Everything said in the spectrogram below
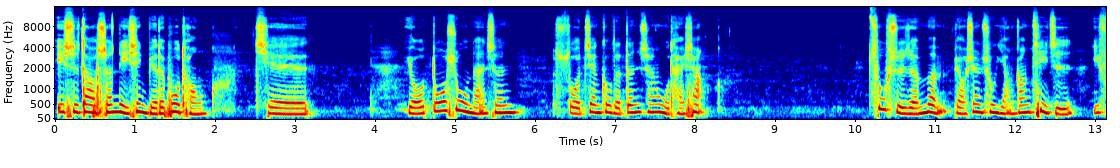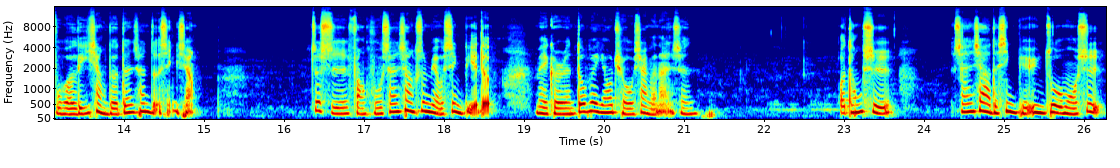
意识到生理性别的不同，且由多数男生所建构的登山舞台上，促使人们表现出阳刚气质，以符合理想的登山者形象。这时，仿佛山上是没有性别的。每个人都被要求像个男生，而同时，山下的性别运作模式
